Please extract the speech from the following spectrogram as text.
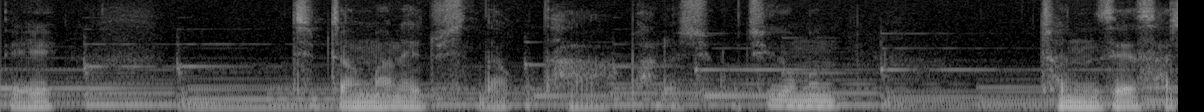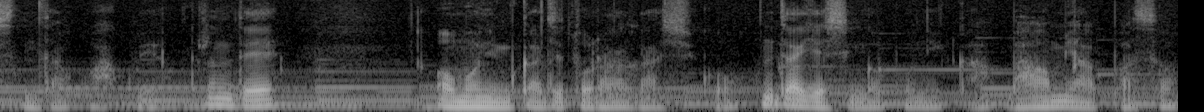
때 집장만 해주신다고 다 바르시고 지금은 전세 사신다고 하고요. 그런데 어머님까지 돌아가시고 혼자 계신 거 보니까 마음이 아파서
